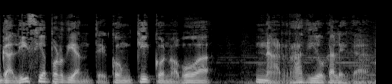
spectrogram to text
Galicia por diante con Kiko Novoa na Radio Galega.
